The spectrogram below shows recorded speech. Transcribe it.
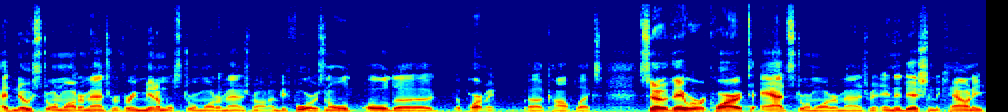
had no stormwater management, very minimal stormwater management it before. It was an old old uh, apartment uh, complex, so they were required to add stormwater management. In addition, the county,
